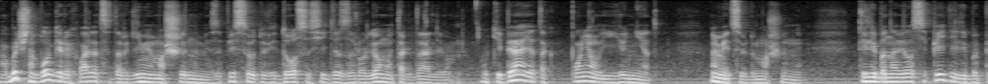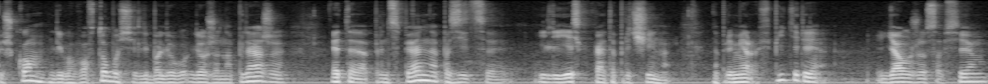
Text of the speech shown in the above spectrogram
Обычно блогеры хвалятся дорогими машинами, записывают видосы, сидя за рулем и так далее. У тебя, я так понял, ее нет. Ну, имеется в виду машины. Ты либо на велосипеде, либо пешком, либо в автобусе, либо лежа на пляже. Это принципиальная позиция или есть какая-то причина. Например, в Питере я уже совсем...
